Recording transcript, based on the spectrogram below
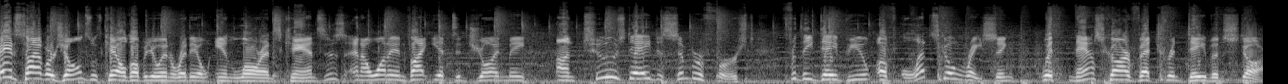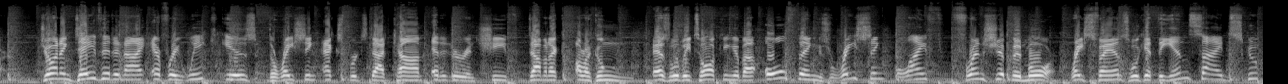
Hey, it's Tyler Jones with KLWN Radio in Lawrence, Kansas, and I want to invite you to join me on Tuesday, December 1st for the debut of Let's Go Racing with NASCAR veteran David Starr. Joining David and I every week is the RacingExperts.com editor in chief Dominic Aragon, as we'll be talking about all things racing, life, friendship, and more. Race fans will get the inside scoop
